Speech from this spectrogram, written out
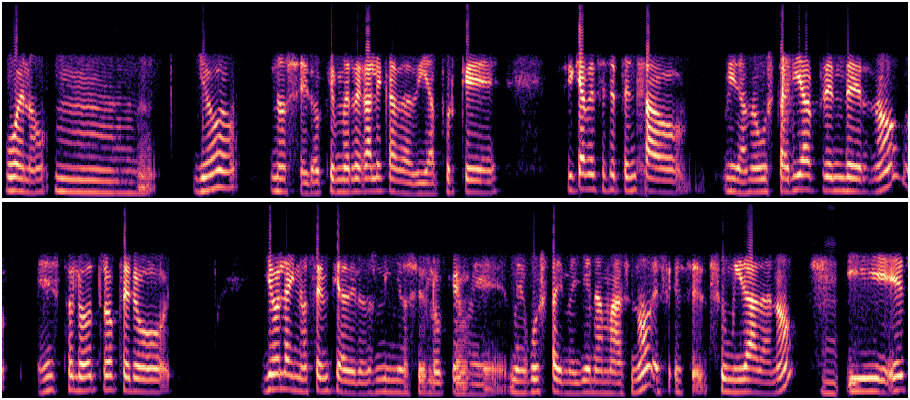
Bueno, mm, yo no sé, lo que me regale cada día, porque sí que a veces he pensado, mira, me gustaría aprender, ¿no? Esto, lo otro, pero yo la inocencia de los niños es lo que me, me gusta y me llena más, ¿no? Es, es, su mirada, ¿no? Mm. Y es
